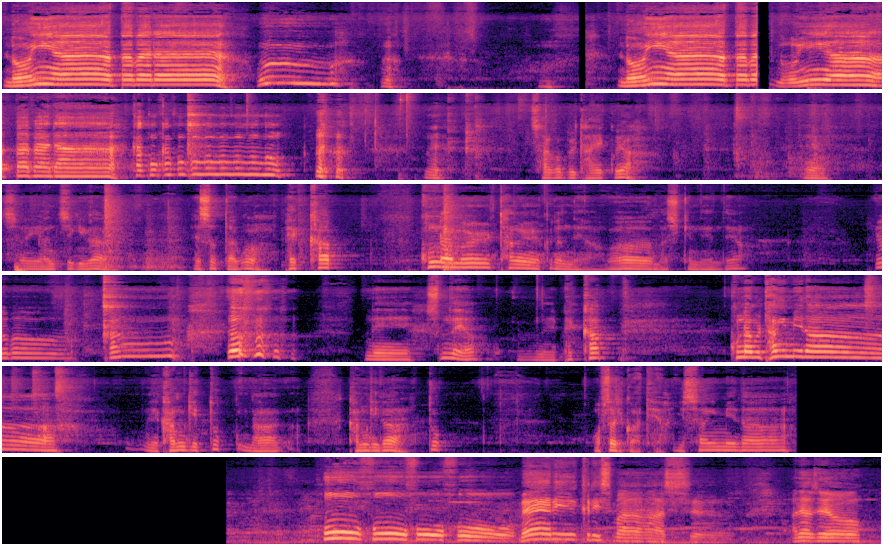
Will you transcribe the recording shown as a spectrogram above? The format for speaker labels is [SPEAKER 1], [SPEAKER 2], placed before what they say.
[SPEAKER 1] 로이야, 따바라. 우. 로이야, 따바. 로이야, 빠바라. 까꿍, 까꿍, 까꿍, 까꿍. 네. 작업을 다 했고요. 네. 저희 안찌기가 애썼다고 백합 콩나물 탕을 끓였네요. 와, 맛있겠는데요. 여보, 아, 네, 춥네요. 네, 백합 콩나물 탕입니다. 네, 감기 뚝 나, 감기가 뚝 없어질 것 같아요. 이수상입니다. 호호호호 메리 크리스마스 안녕하세요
